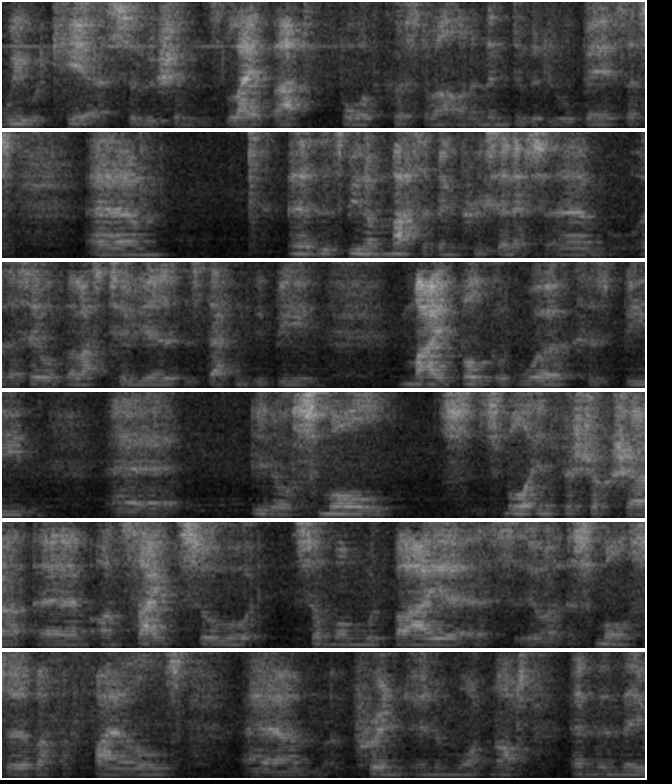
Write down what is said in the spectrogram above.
we would cater solutions like that for the customer on an individual basis. Um, uh, there's been a massive increase in it. Um, as I say, over the last two years, there's definitely been my bulk of work has been, uh, you know, small small infrastructure um, on site. So someone would buy a, a, you know, a small server for files, um, printing and whatnot, and then they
